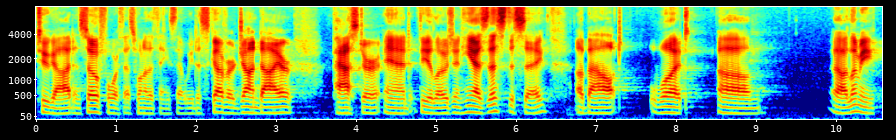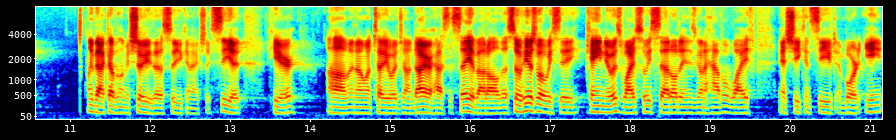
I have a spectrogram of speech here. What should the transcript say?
to God and so forth. That's one of the things that we discovered. John Dyer, pastor and theologian, he has this to say about what. Um, uh, let me let me back up and let me show you this so you can actually see it here. Um, and I want to tell you what John Dyer has to say about all this. So here's what we see Cain knew his wife, so he settled, and he's going to have a wife, and she conceived and bore, e-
